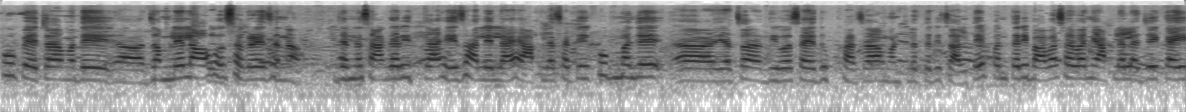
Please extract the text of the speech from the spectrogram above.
खूप याच्यामध्ये जमलेलो आहोत सगळेजण. जनसागर इतका हे झालेला आहे आपल्यासाठी खूप म्हणजे याचा दिवस आहे दुःखाचा म्हटलं तरी चालते. पण तरी बाबासाहेबांनी आपल्याला जे काही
